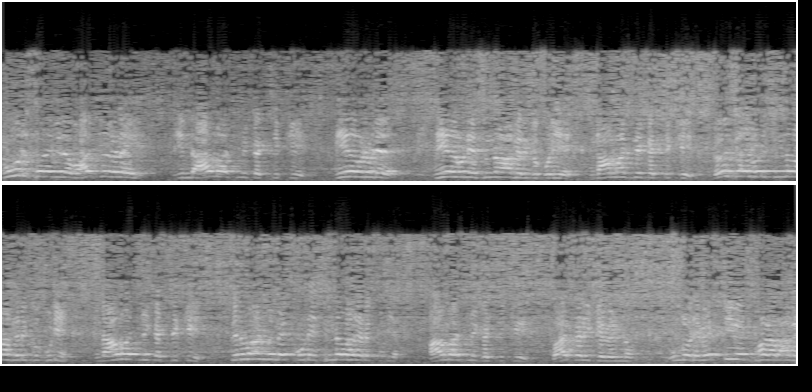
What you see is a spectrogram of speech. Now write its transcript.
நூறு சதவீத வாக்குகளை இந்த ஆம் ஆத்மி கட்சிக்கு மீனவனுடைய மீனவனுடைய சின்னமாக இருக்கக்கூடிய இந்த ஆம் ஆத்மி கட்சிக்கு விவசாயிகளுடைய சின்னமாக இருக்கக்கூடிய இந்த ஆம் ஆத்மி கட்சிக்கு சிறுபான்மையினர் கூட சின்னமாக இருக்கக்கூடிய ஆம் ஆத்மி கட்சிக்கு வாக்களிக்க வேண்டும். உங்களுடைய வெற்றி வேட்பாளராக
